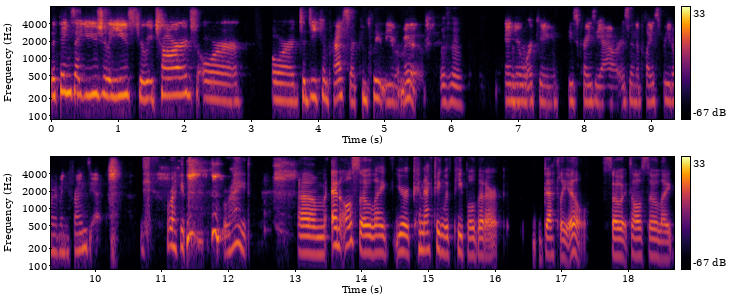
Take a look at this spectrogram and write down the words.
the things that you usually use to recharge or or to decompress are completely removed. Mm-hmm. And mm-hmm. you're working these crazy hours in a place where you don't have any friends yet. right. right. Um, and also like you're connecting with people that are deathly ill. So it's also like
